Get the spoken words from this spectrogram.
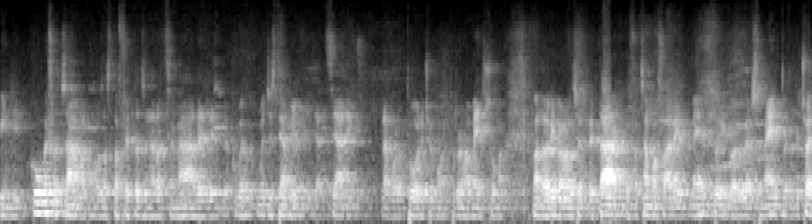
Quindi come facciamo la famosa staffetta generazionale, come, come gestiamo gli anziani lavoratori, cioè come il problema me, insomma, quando arrivano a una certa età, come facciamo a fare il mentoring o il reverse mentoring, cioè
